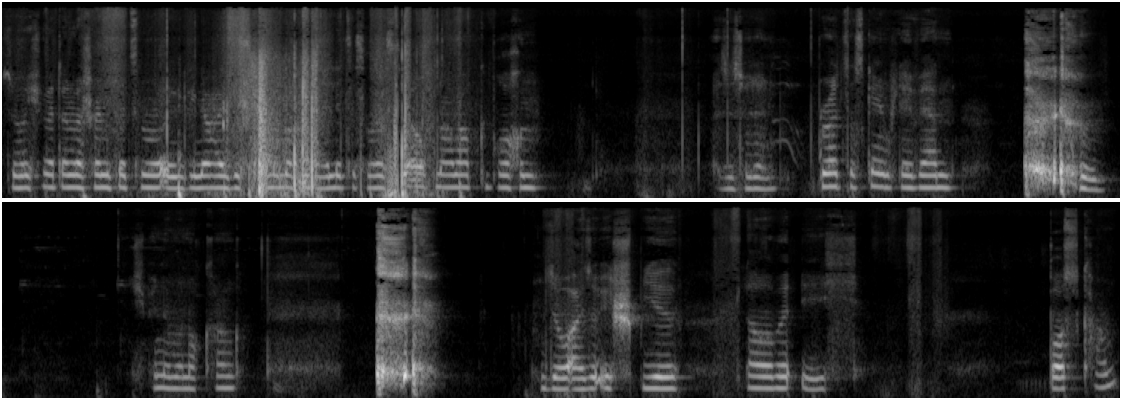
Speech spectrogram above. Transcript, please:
So, ich werde dann wahrscheinlich jetzt nur irgendwie eine halbe Stunde machen, weil letztes Mal ist die Aufnahme abgebrochen. Also es wird ein Broadcast Gameplay werden. ich bin immer noch krank. So, also ich spiele, glaube ich, Bosskampf.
